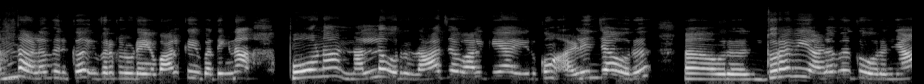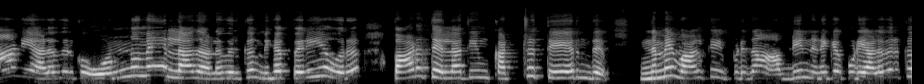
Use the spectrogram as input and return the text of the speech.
அந்த அளவிற்கு இவர்களுடைய வாழ்க்கை பாத்தீங்கன்னா போனா நல்ல ஒரு ராஜ வாழ்க்கையா இருக்கும். அழிஞ்சா ஒரு ஒரு துறவி அளவிற்கு ஒரு ஞானி அளவிற்கு ஒண்ணுமே இல்லாத அளவிற்கு மிகப்பெரிய ஒரு பாடத்தை எல்லாத்தையும் கற்று தேர்ந்து இன்னமே வாழ்க்கை இப்படிதான் அப்படின்னு நினைக்கக்கூடிய அளவிற்கு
